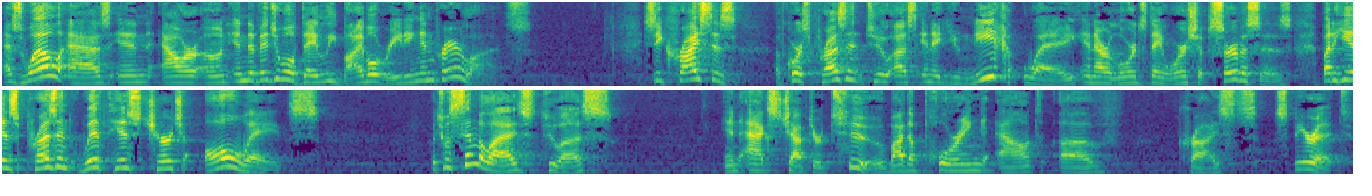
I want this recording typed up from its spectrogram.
as well as in our own individual daily Bible reading and prayer lives. See, Christ is, of course, present to us in a unique way in our Lord's Day worship services, but he is present with his church always, which was symbolized to us in Acts chapter 2 by the pouring out of Christ's Spirit.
